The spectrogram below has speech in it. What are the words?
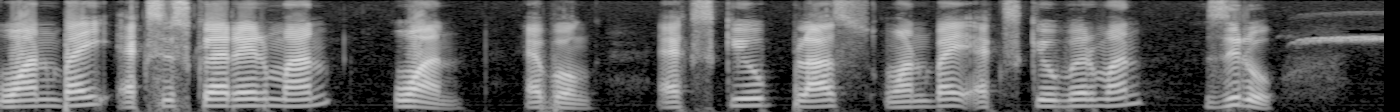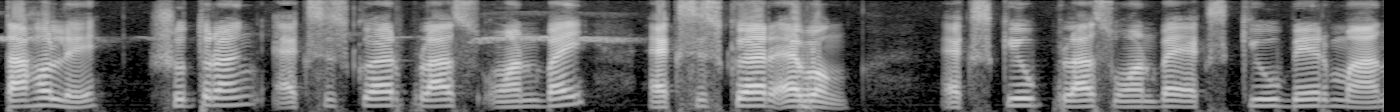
one by X স্কোয়ারের মান ওয়ান এবং x cube plus one by x কিউবের মান জিরো। তাহলে সুতরাং x square plus one by x square এবং x cube plus one by x কিউবের মান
